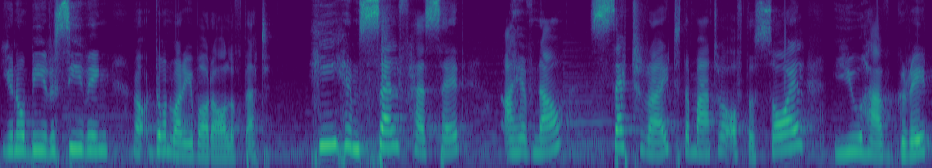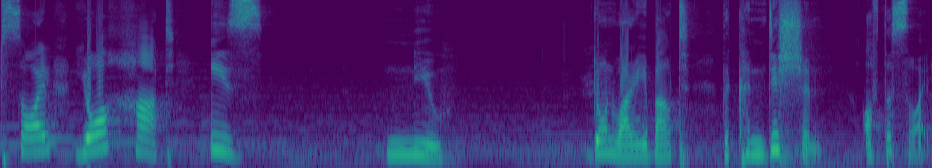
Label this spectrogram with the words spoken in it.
you know, be receiving. No, don't worry about all of that. He himself has said, I have now set right the matter of the soil. You have great soil. Your heart is new. Don't worry about the condition of the soil,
